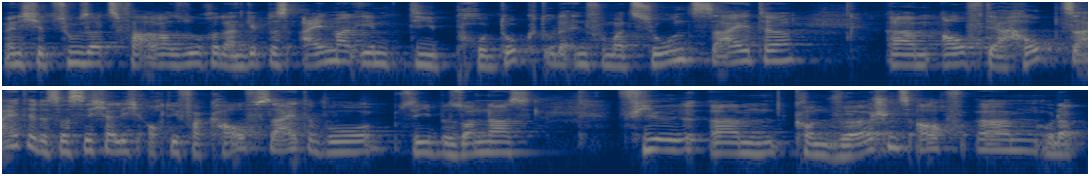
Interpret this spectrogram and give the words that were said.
Wenn ich hier Zusatzfahrer suche, dann gibt es einmal eben die Produkt- oder Informationsseite ähm, auf der Hauptseite. Das ist sicherlich auch die Verkaufsseite, wo sie besonders viel ähm, Conversions auch ähm, oder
